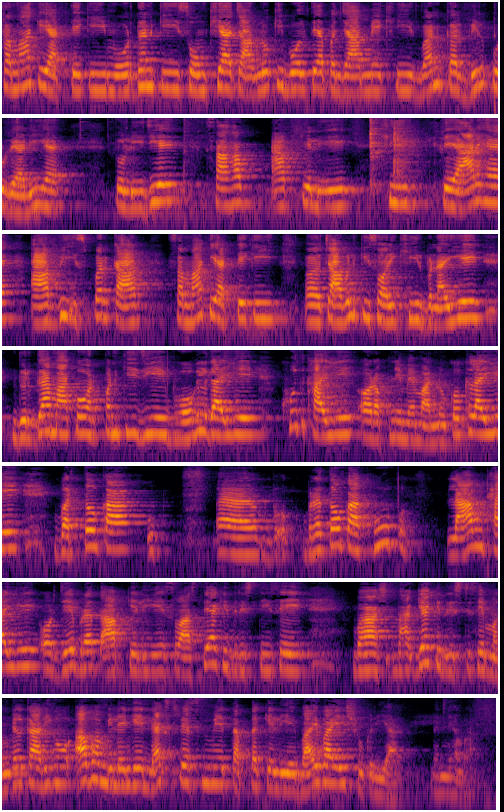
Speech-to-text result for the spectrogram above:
समा के आटे की, मोरधन की, सौंखिया चावलों की बोलते हैं। पंजाब में खीर बनकर बिल्कुल रेडी है। तो लीजिए साहब, आपके लिए खीर तैयार है। आप भी इस प्रकार समा के आटे की चावल की सॉरी खीर बनाइए। दुर्गा माँ को अर्पण कीजिए, भोग लगाइए, खुद खाइए और अपने मेहमानों को खिलाइए। व्रतों का व्रतों का खूब लाभ उठाइए और ये व्रत आपके लिए स्वास्थ्य की दृष्टि से भाग्य की दृष्टि से मंगलकारी हो। अब हम मिलेंगे नेक्स्ट रेसिपी में। तब तक के लिए बाय बाय शुक्रिया। धन्यवाद।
